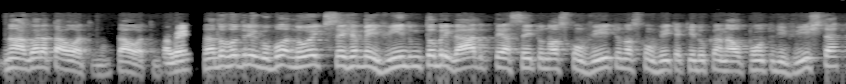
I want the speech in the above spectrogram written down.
Não, agora está ótimo, está ótimo. Tá bem? Senador Rodrigo, boa noite, seja bem-vindo. Muito obrigado por ter aceito o nosso convite, o nosso convite aqui do canal Ponto de Vista.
